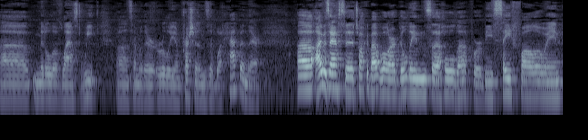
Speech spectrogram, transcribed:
uh, middle of last week on some of their early impressions of what happened there. Uh, I was asked to talk about will our buildings uh, hold up or be safe following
